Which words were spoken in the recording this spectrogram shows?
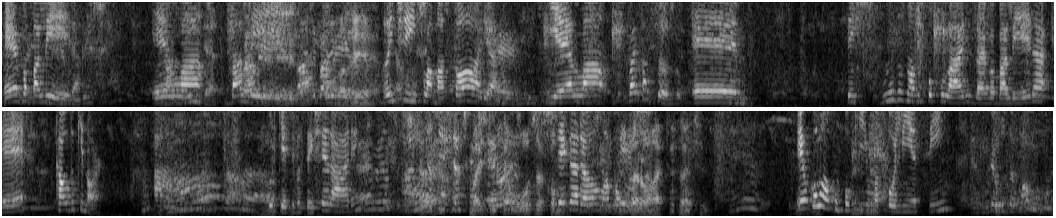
Erva baleeira. Ela baleeira, Baleia. anti-inflamatória e ela vai passando. É, tem um dos nomes populares da erva baleira é caldo quinor. Porque se vocês cheirarem, Mas então usa como chegarão a aromatizante? Eu coloco um pouquinho, umas folhinhas assim, Você usa como?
